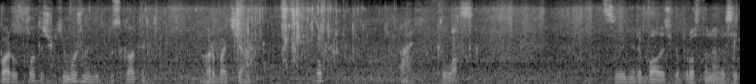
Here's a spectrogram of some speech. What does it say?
пару фоточок і можна відпускати горбача. Оп. Ай, клас. Сьогодні рибалочка просто на висоті.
